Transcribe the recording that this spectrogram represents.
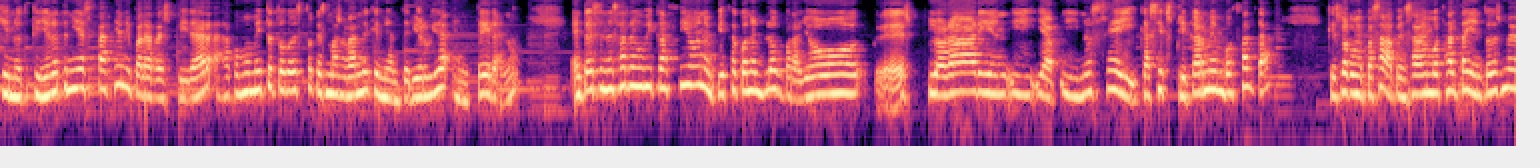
que, yo no tenía espacio ni para respirar, ahora cómo meto todo esto que es más grande que mi anterior vida entera, ¿no? Entonces en esa reubicación empiezo con el blog para yo explorar y, no sé, y casi explicarme en voz alta que es lo que me pasaba, pensaba en voz alta y entonces me,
